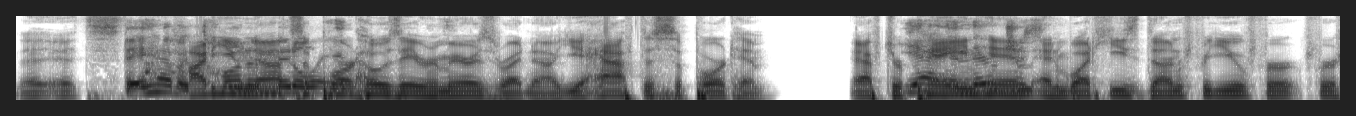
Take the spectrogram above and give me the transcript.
it's they have. how do you not support Jose Ramirez right now? You have to support him after yeah, paying and him just, and what he's done for you for for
